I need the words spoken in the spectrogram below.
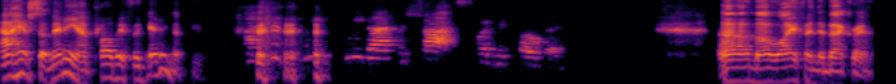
I have so many, I'm probably forgetting a few. we, we, got the shots for the COVID. Uh, my wife in the background.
